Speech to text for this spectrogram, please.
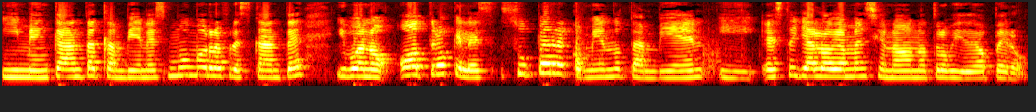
y me encanta también, es muy muy refrescante. Y bueno, otro que les súper recomiendo también, y este ya lo había mencionado en otro video, pero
